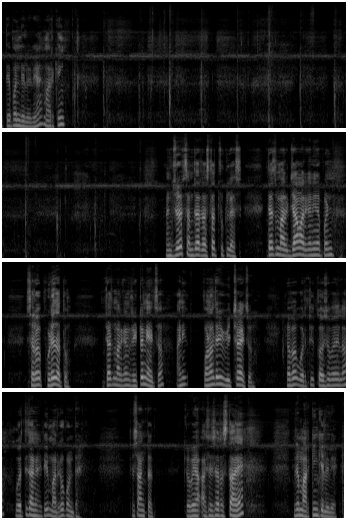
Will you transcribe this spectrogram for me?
इथे पण दिलेली आहे मार्किंग आणि जर समजा रस्ता चुकल्यास त्याच मार्ग ज्या मार्गाने आपण सरळ पुढे जातो त्याच मार्गाने रिटर्न यायचं आणि कोणाला तरी विचारायचं की बाबा वरती कळसुबाईला वरती जाण्यासाठी मार्ग कोणता आहे? ते सांगतात की बाबा असा असा रस्ता आहे तिथे मार्किंग केलेली आहे.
